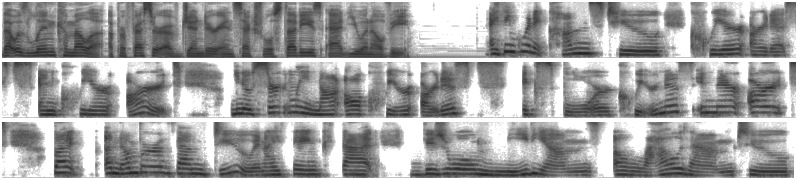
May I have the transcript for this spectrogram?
That was lynn comella a professor of gender and sexual studies at unlv I think when it comes to queer artists and queer art, you know, certainly not all queer artists explore queerness in their art, but a number of them do. And I think that visual mediums allow them to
